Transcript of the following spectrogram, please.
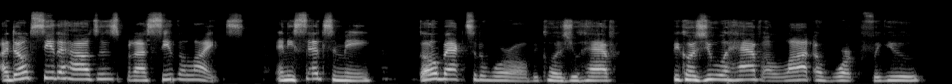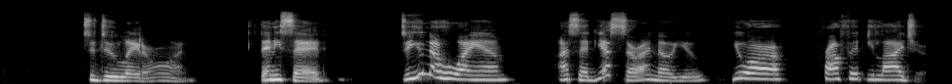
I don't see the houses, but I see the lights. And he said to me, Go back to the world because you have because you will have a lot of work for you to do later on. Then he said, Do you know who I am? I said, Yes, sir, I know you. You are Prophet Elijah.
